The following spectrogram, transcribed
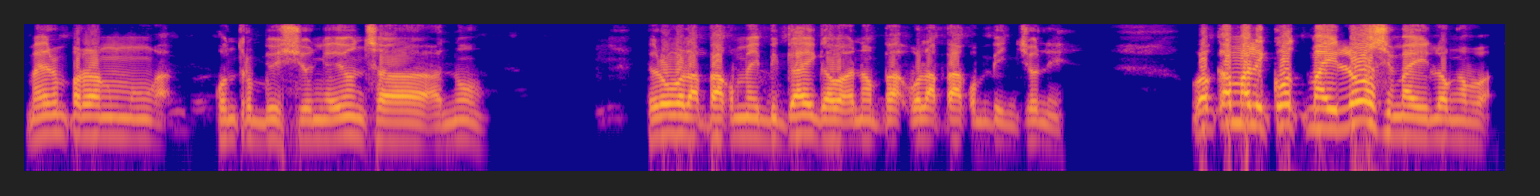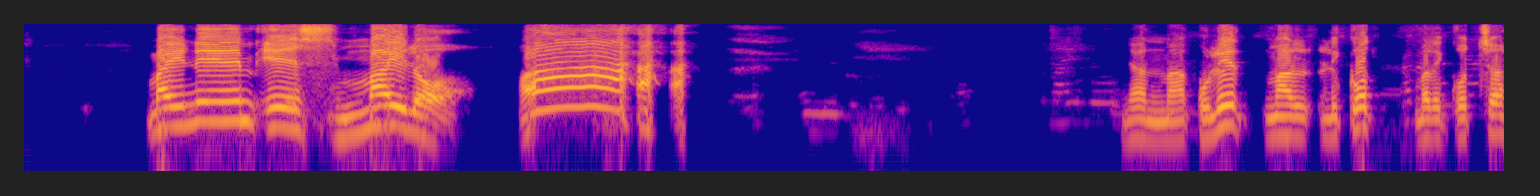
Mayroon parang contribution ngayon sa ano. Pero wala pa akong may bigay. Gawa ng wala pa akong pension eh. Huwag ka malikot, Milo. Si Milo nga. My name is Milo. Ah! Yan, makulit, malikot, malikot siya.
